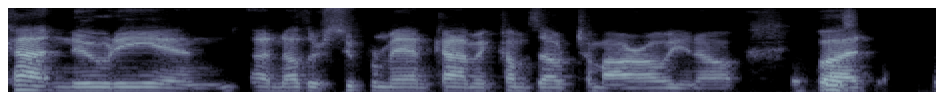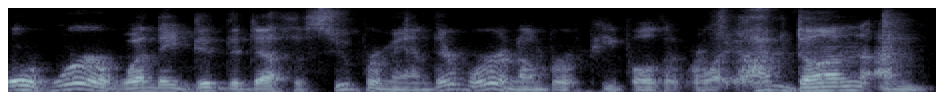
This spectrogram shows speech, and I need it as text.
continuity, and another Superman comic comes out tomorrow, you know. But there were when they did the death of Superman, there were a number of people that were like, "I'm done. I'm,"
